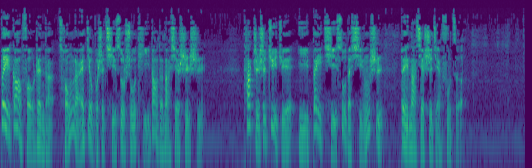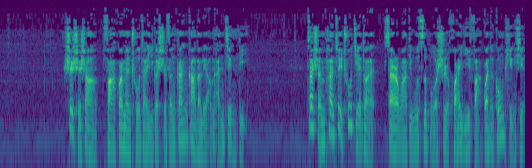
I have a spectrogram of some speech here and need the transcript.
被告否认的从来就不是起诉书提到的那些事实。他只是拒绝以被起诉的形式对那些事件负责。事实上，法官们处在一个十分尴尬的两难境地。在审判最初阶段，塞尔瓦蒂乌斯博士怀疑法官的公平性。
